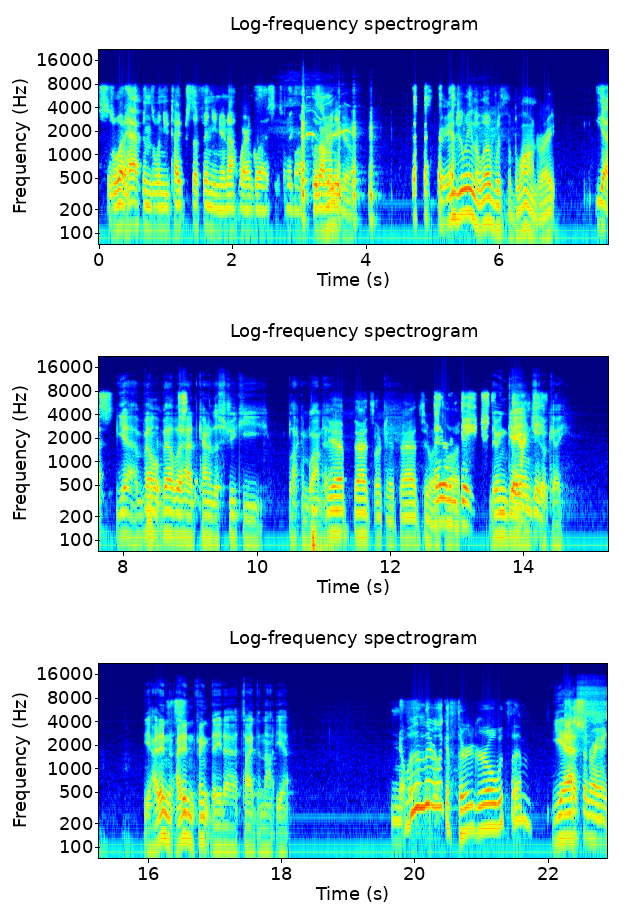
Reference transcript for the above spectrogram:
This is what happens when you type stuff in and you're not wearing glasses. Hold on, because I'm an There idiot. go. Angelina Love with the blonde, right? Yes, Yeah, Vel- Okay. Velvet had kind of the streaky black and blonde hair. Yep, that's okay. That's who I they're thought. engaged. They're engaged. They're engaged. Okay. Yeah, I didn't. I didn't think they'd uh, tied the knot yet. No, Wasn't there like a third girl with them? Yes. Madison Rayne.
